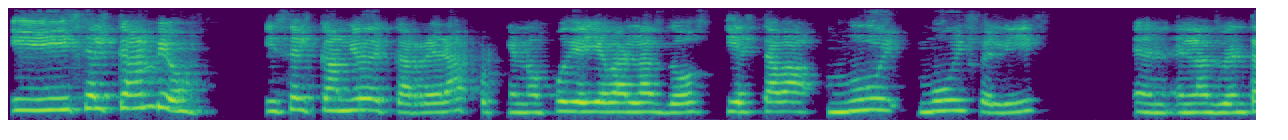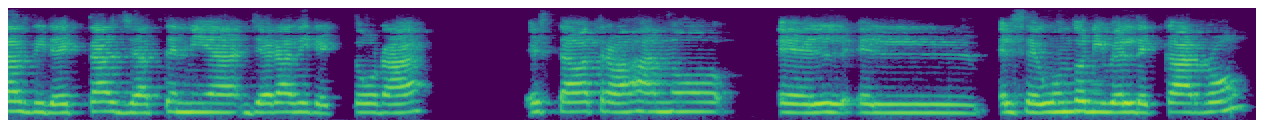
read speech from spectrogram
y hice el cambio, hice el cambio de carrera porque no podía llevar las dos y estaba muy, muy feliz en, en las ventas directas, ya tenía, ya era directora, estaba trabajando el, el, el segundo nivel de carro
